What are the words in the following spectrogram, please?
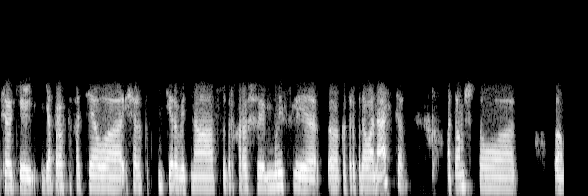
все окей. Я просто хотела еще раз акцентировать на супер хорошие мысли, э, которые подала Настя, о том, что э,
